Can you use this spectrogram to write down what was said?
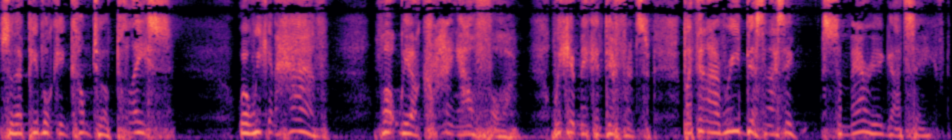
so that people can come to a place where we can have what we are crying out for. We can make a difference. But then I read this and I say, Samaria got saved.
